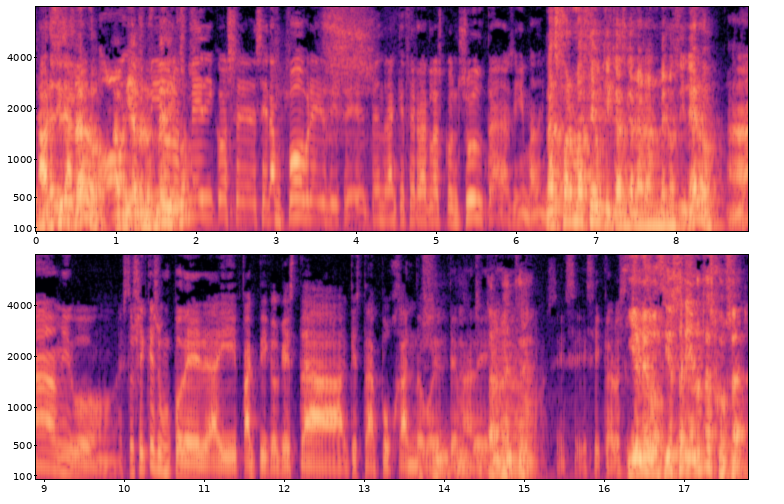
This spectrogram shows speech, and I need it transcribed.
ahora dirán, claro, habría menos médicos. Los médicos eh, serán pobres y se tendrán que cerrar las consultas y madre Las farmacéuticas ganarán menos dinero. Ah, amigo. Esto sí que es un poder ahí fáctico que está, que está pujando por el tema de. Totalmente. sí, sí, sí, claro. Y el negocio estaría en otras cosas.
